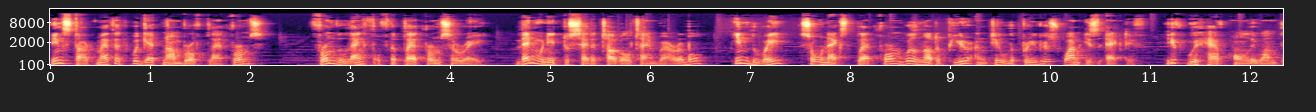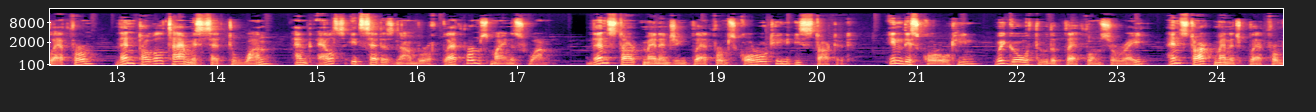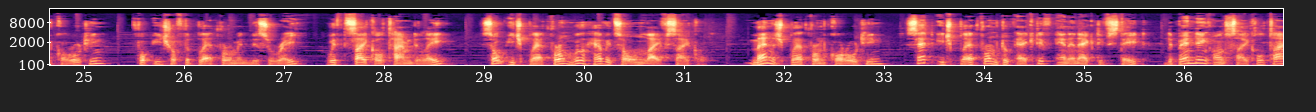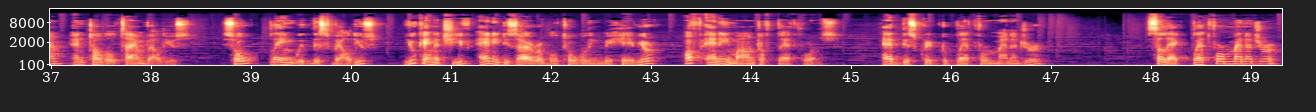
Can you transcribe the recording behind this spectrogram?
In start method we get number of platforms from the length of the platforms array. Then we need to set a toggle time variable in the way so next platform will not appear until the previous one is active. If we have only one platform, then toggle time is set to 1 and else it's set as number of platforms minus 1. Then start managing platforms coroutine is started. In this coroutine, we go through the platforms array and start manage platform coroutine for each of the platform in this array with cycle time delay, so each platform will have its own life cycle. Manage platform coroutine, set each platform to active and inactive state depending on cycle time and toggle time values. So, playing with these values, you can achieve any desirable toggling behavior of any amount of platforms. Add this script to Platform Manager Select Platform Manager,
